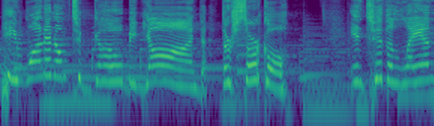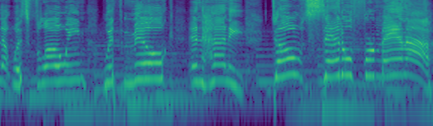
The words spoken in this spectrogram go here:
He wanted them to go beyond their circle into the land that was flowing with milk and honey. Don't settle for manna.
